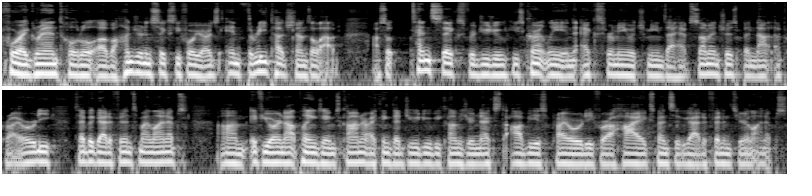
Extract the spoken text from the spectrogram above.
for a grand total of 164 yards and three touchdowns allowed. Uh, so 10 6 for Juju. He's currently an X for me, which means I have some interest, but not a priority type of guy to fit into my lineups. Um, if you are not playing James Conner, I think that Juju becomes your next obvious priority for a high expensive guy to fit into your lineups.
